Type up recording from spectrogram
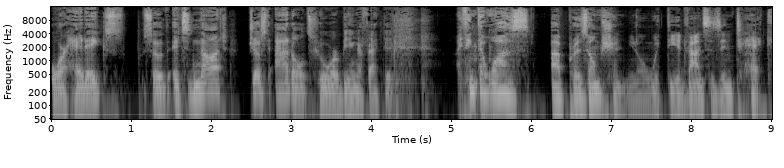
or headaches. So it's not just adults who are being affected. I think there was a presumption, you know, with the advances in tech,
